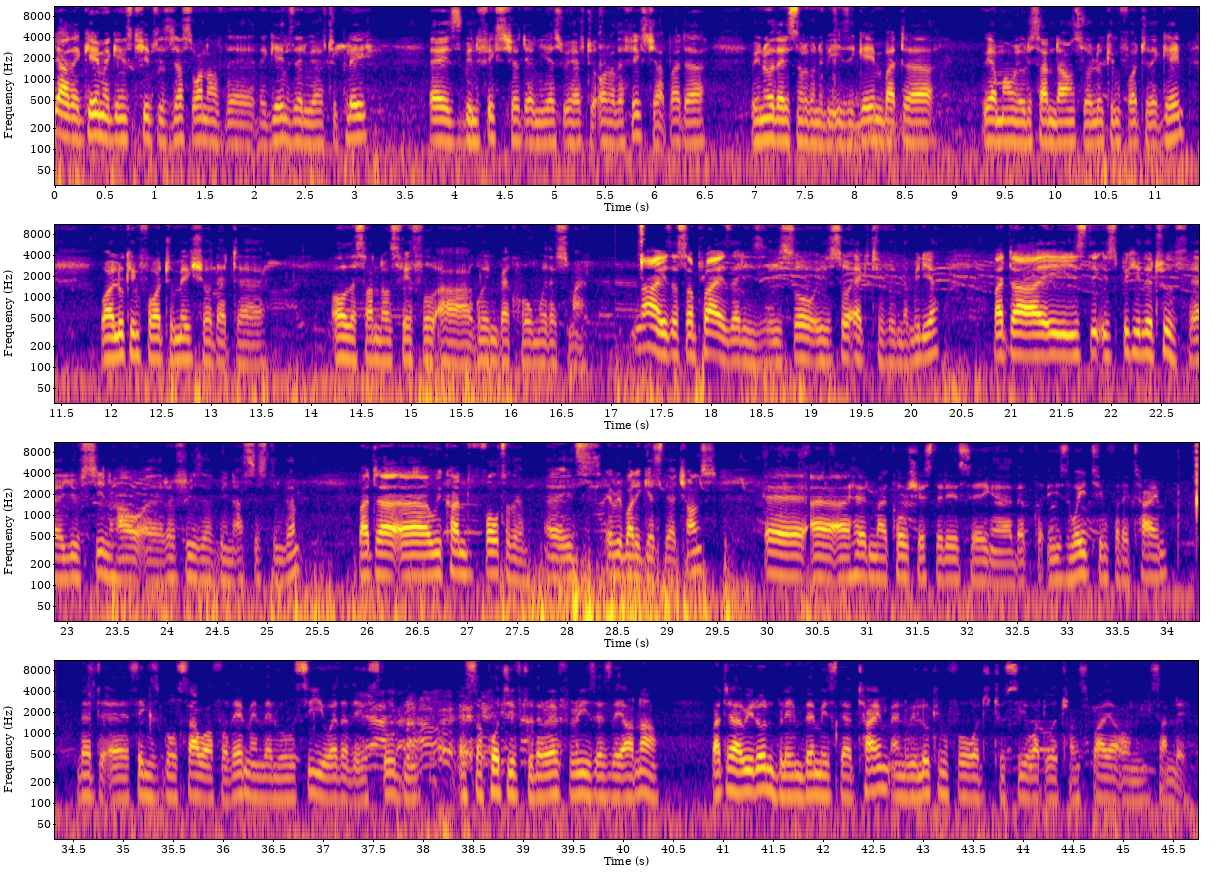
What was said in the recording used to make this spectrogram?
Yeah, the game against Chiefs is just one of the, the games that we have to play. Uh, it's been fixtured, and yes, we have to honor the fixture. But uh, we know that it's not going to be easy game. But uh, we are Mamelodi Sundowns. So we're looking forward to the game. We're looking forward to make sure that uh, all the Sundowns faithful are going back home with a smile. No, it's a surprise that he's, he's so he's so active in the media, but uh, he's, he's speaking the truth. Uh, you've seen how referees have been assisting them, but uh, uh, we can't falter them. Uh, it's everybody gets their chance. Uh, I, I heard my coach yesterday saying uh, that he's waiting for the time that uh, things go sour for them, and then we'll see whether they'll still be as supportive to the referees as they are now. But uh, we don't blame them; it's their time, and we're looking forward to see what will transpire on Sunday.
